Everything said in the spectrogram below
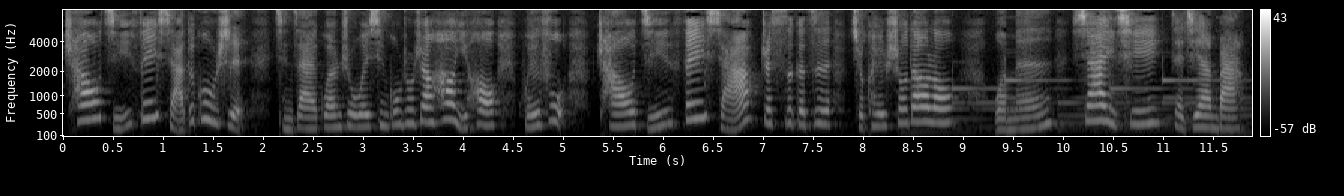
超级飞侠的故事，请在关注微信公众账号以后回复“超级飞侠”这四个字就可以收到喽。我们下一期再见吧。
